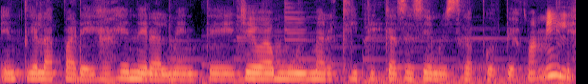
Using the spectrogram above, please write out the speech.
entre la pareja generalmente lleva muy mal críticas hacia nuestra propia familia.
